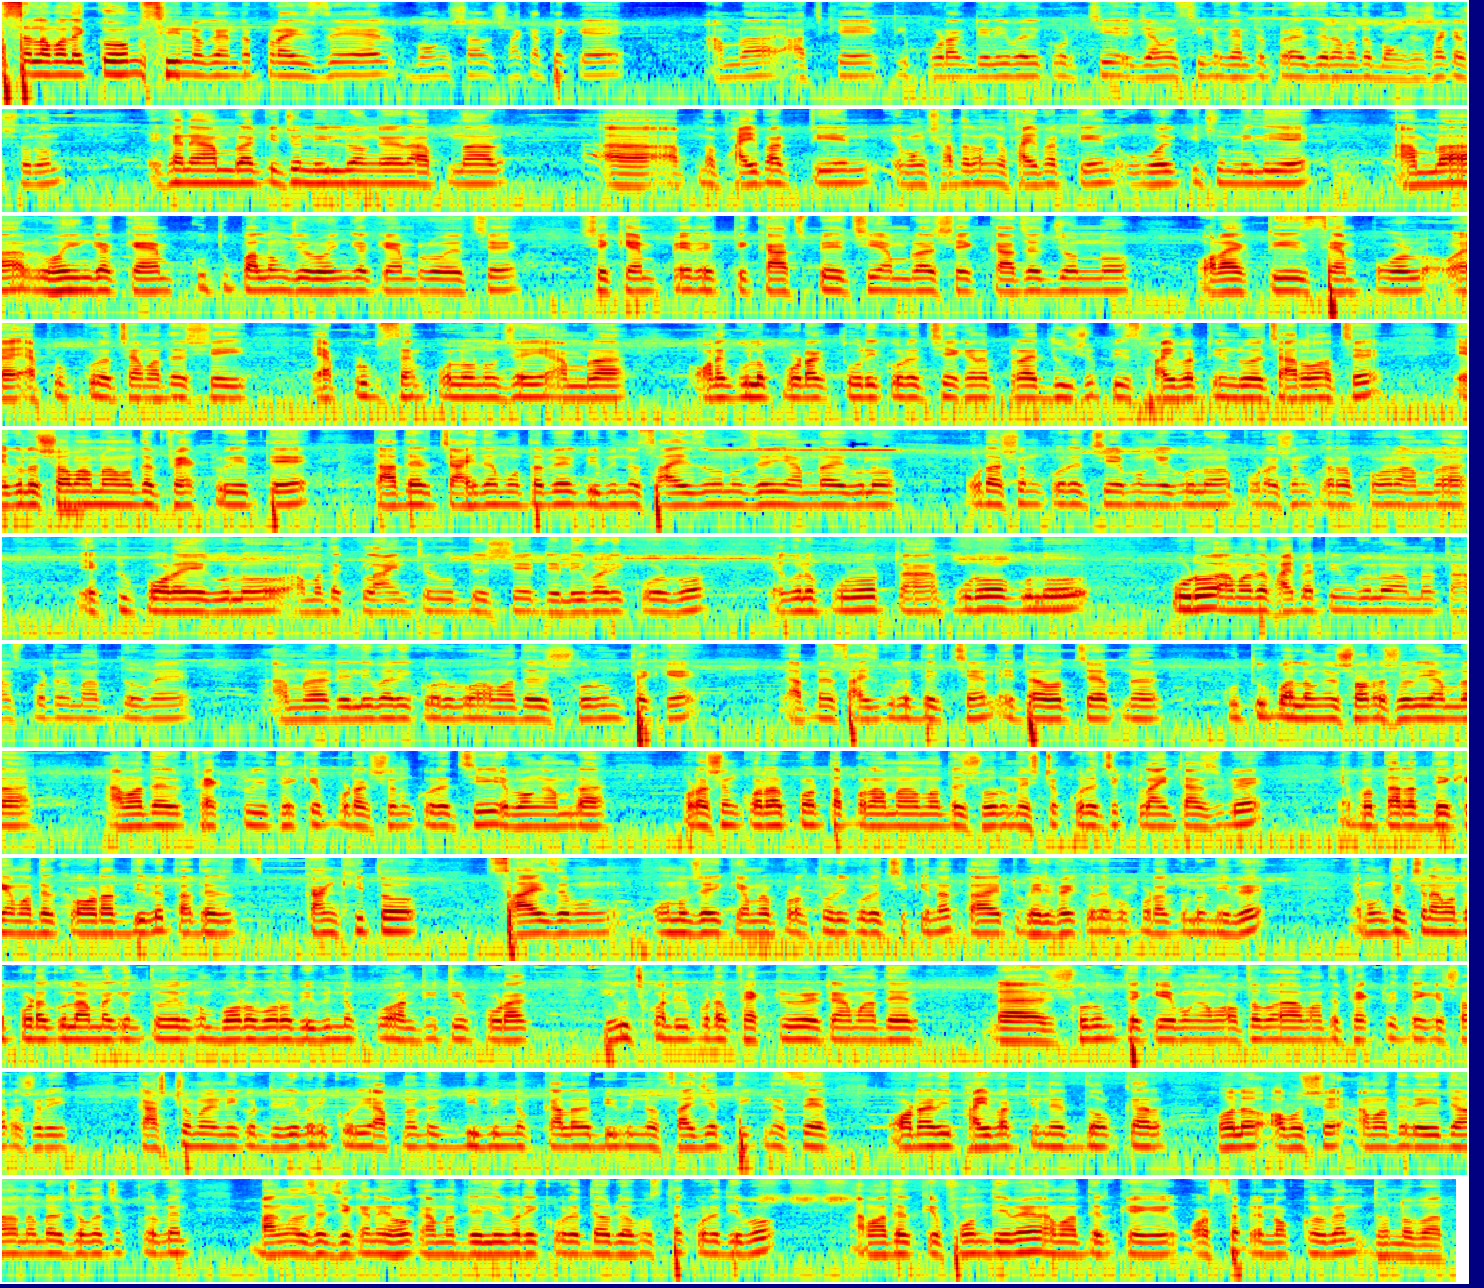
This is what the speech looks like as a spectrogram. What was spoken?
আসসালামু আলাইকুম, শ্রীনগর এন্টারপ্রাইজের বংশাল শাখা থেকে আমরা আজকে একটি প্রোডাক্ট ডেলিভারি করছি। এই যে আমার শ্রীনগর এন্টারপ্রাইজের আমাদের বংশাল শাখার শোরুম এখানে আমরা কিছু নীল রঙের আপনার আপনার ফাইবার টিন এবং সাদা রঙের ফাইবার টিন উভয় কিছু মিলিয়ে আমরা রোহিঙ্গা ক্যাম্প কুতুপালং যে রোহিঙ্গা ক্যাম্প রয়েছে, সে ক্যাম্পের একটি কাজ পেয়েছি আমরা। সেই কাজের জন্য ওরা একটি স্যাম্পল অ্যাপ্রুভ করেছে আমাদের। সেই অ্যাপ্রুভ স্যাম্পল অনুযায়ী আমরা অনেকগুলো প্রোডাক্ট তৈরি করেছি। এখানে প্রায় দুশো পিস ফাইবার টিন রয়েছে, আরও আছে। এগুলো সব আমরা আমাদের ফ্যাক্টরিতে তাদের চাহিদা মোতাবেক বিভিন্ন সাইজ অনুযায়ী আমরা এগুলো প্রোডাকশন করেছি এবং এগুলো প্রোডাকশন করার পর আমরা একটু পরে এগুলো আমাদের ক্লায়েন্টের উদ্দেশ্যে ডেলিভারি করব। এগুলো পুরো পুরোগুলো পুরো আমাদের ফাইবার টিনগুলো আমরা ট্রান্সপোর্টের মাধ্যমে আমরা ডেলিভারি করব আমাদের শোরুম থেকে। আপনার সাইজগুলো দেখছেন, এটা হচ্ছে আপনার কুতুপালংয়ের সরাসরি আমরা আমাদের ফ্যাক্টরি থেকে প্রোডাকশন করেছি এবং আমরা প্রোডাকশন করার পর তারপর আমরা আমাদের শোরুম স্টক করেছি ক্লায়েন্ট আসবে, এরপর তারা দেখে আমাদেরকে অর্ডার দিবে, তাদের কাঙ্ক্ষিত সাইজ এবং অনুযায়ী কি আমরা প্রোডাক্ট তৈরি করেছি কিনা তা একটু ভেরিফাই করে এবং প্রোডাক্টগুলো নেবে। এবং দেখছেন আমাদের প্রোডাক্টগুলো আমরা কিন্তু এরকম বড় বড় বিভিন্ন কোয়ান্টিটির প্রোডাক্ট হিউজ কোয়ান্টিটির প্রোডাক্ট ফ্যাক্টরি রেটে আমাদের শোরুম থেকে এবং আমার অথবা আমাদের ফ্যাক্টরি থেকে সরাসরি কাস্টমারের নিকট ডেলিভারি করি। আপনাদের বিভিন্ন কালারের বিভিন্ন সাইজের থিকনেসের অর্ডারি ফাইবার টিনের দরকার হলে অবশ্যই আমাদের এই দেওয়া নাম্বারে যোগাযোগ করবেন। বাংলাদেশে যেখানে হোক আমরা ডেলিভারি করে দেওয়ার ব্যবস্থা করে দেব। আমাদেরকে ফোন দিবেন, আমাদেরকে হোয়াটসঅ্যাপে নক করবেন। ধন্যবাদ।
